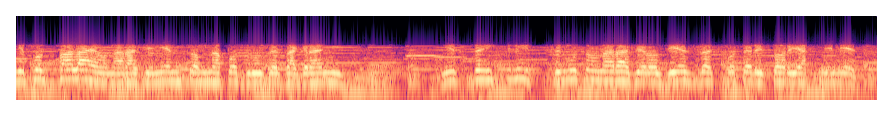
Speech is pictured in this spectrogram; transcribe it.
nie pozwalają na razie Niemcom na podróże za granicę. Nieszczęśliwcy muszą na razie rozjeżdżać po terytoriach niemieckich.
